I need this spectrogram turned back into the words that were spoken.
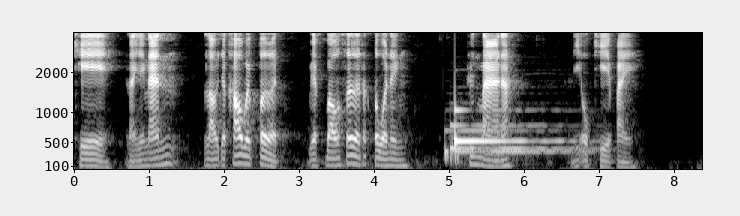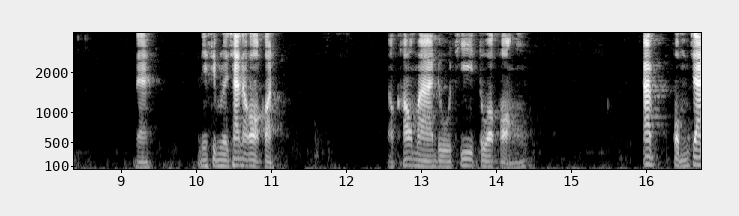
เค หลังจากนั้นเราจะเข้าไปเปิดเว็บเบราว์เซอร์สักตัวหนึ่งขึ้นมานะน,นี่โอเคไปนะอันนี้ simulation เอาออกก่อน เราเข้ามาดูที่ตัวของ อะผมจะ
